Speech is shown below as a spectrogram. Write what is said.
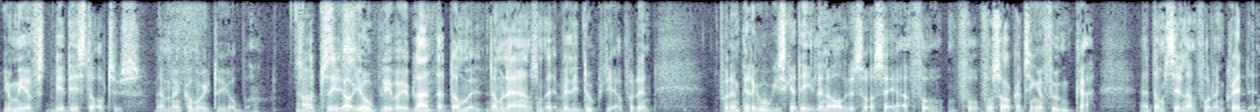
ju mer blir det status när man kommer ut och jobbar. Så, ja, jag, jag, upplever ibland att de, de lärare som är väldigt duktiga på den, på den pedagogiska delen av det så att säga, får, får, får saker och ting att funka att de sällan får den credden.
